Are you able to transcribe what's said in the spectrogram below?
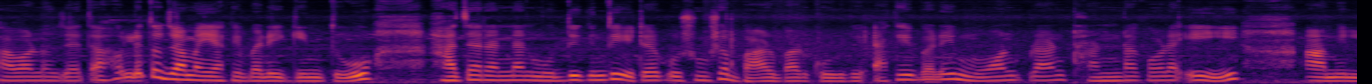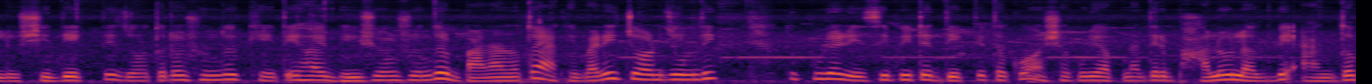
খাওয়ানো যায়, তাহলে তো জামাই একেবারেই কিন্তু হাজার রান্নার মধ্যে কিন্তু এটার প্রশংসা বারবার করবে। একেবারেই মন প্রাণ ঠান্ডা করা এই আমের লস্যি। দেখতে যতটা সুন্দর, খেতে হয় ভীষণ সুন্দর, বানানো তো একেবারেই চটজলদি। তো পুরো রেসিপিটা দেখতে থাকো, আশা করি আপনাদের ভালো লাগবে, একদম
